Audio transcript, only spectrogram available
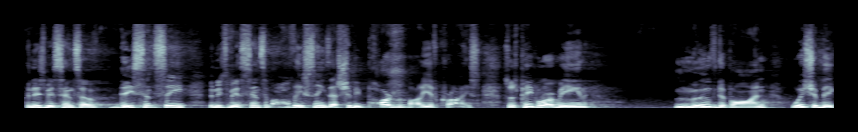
there needs to be a sense of decency, there needs to be a sense of all these things that should be part of the body of Christ. So as people are being moved upon, we should be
